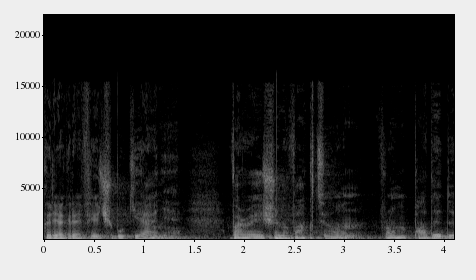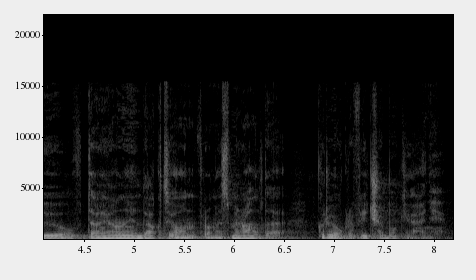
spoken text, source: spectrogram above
Choreography Chibukiani. Variation of Action from Pas of Diana and Action from Esmeralda. Choreography Chibukiani.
